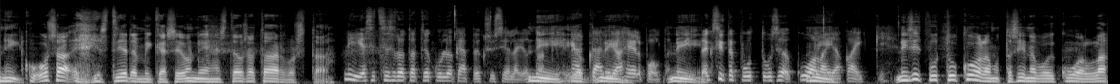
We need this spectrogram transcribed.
Niin, kun osa ei edes tiedä mikä se on, niin eihän sitä osata arvostaa. Niin, ja sitten se sanotaan, että joku lökäpöksy siellä jotakin. Niin, Näyttää jo, liian niin, helpolta. Niin. niin. Sitten puuttuu se kuola niin. ja kaikki. Niin, sitten puuttuu kuola, mutta siinä voi kuolla.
